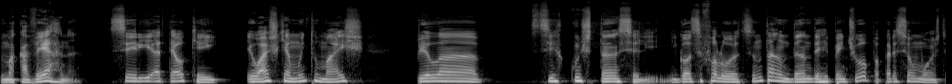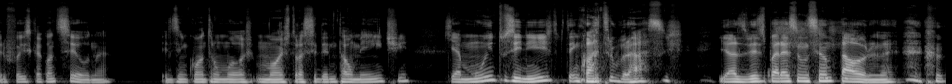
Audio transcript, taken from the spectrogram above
numa caverna, seria até ok. Eu acho que é muito mais pela circunstância ali. Igual você falou, você não tá andando de repente, opa, apareceu um monstro. E foi isso que aconteceu, né? Eles encontram um monstro acidentalmente, que é muito sinistro, tem quatro braços, e às vezes parece um centauro, né?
